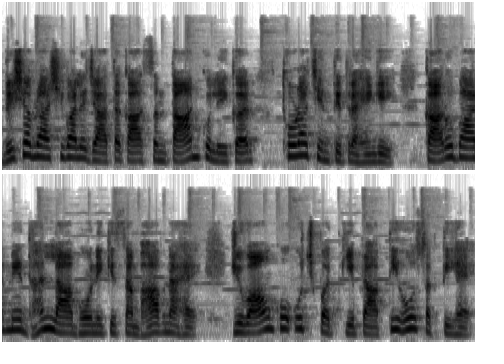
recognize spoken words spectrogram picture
वृषभ राशि वाले जातक आज संतान को लेकर थोड़ा चिंतित रहेंगे। कारोबार में धन लाभ होने की संभावना है। युवाओं को उच्च पद की प्राप्ति हो सकती है।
